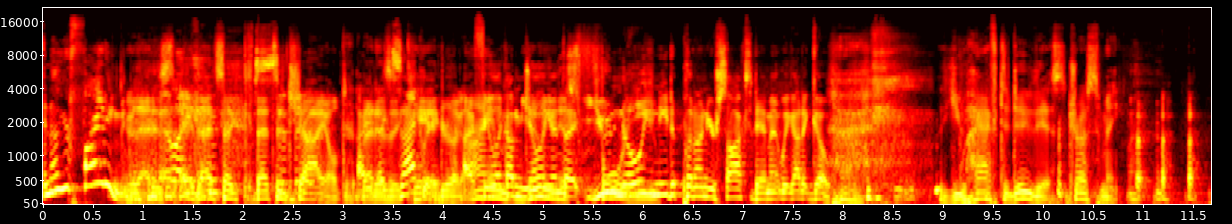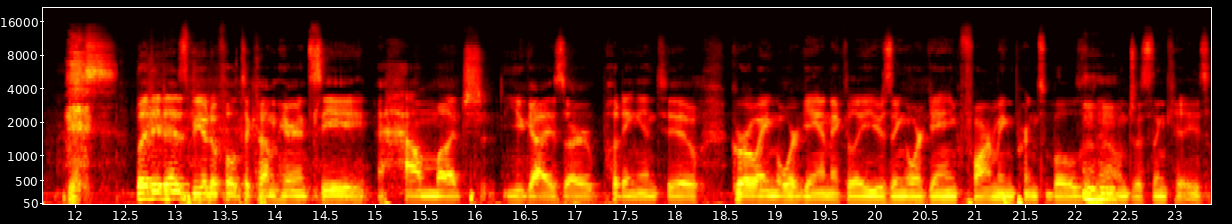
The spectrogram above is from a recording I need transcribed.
And now you're fighting me. That is Like- that's a that's a sit there. child. I- That is exactly. a kid. You're like, I feel like I'm yelling at that. You know you need to put on your socks. Damn it, we got to go. You have to do this. Trust me. Yes. But it is beautiful to come here and see how much you guys are putting into growing organically, using organic farming principles, you mm-hmm. know, just in case.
